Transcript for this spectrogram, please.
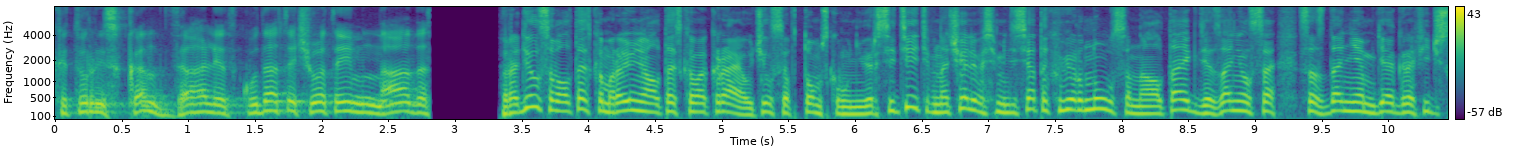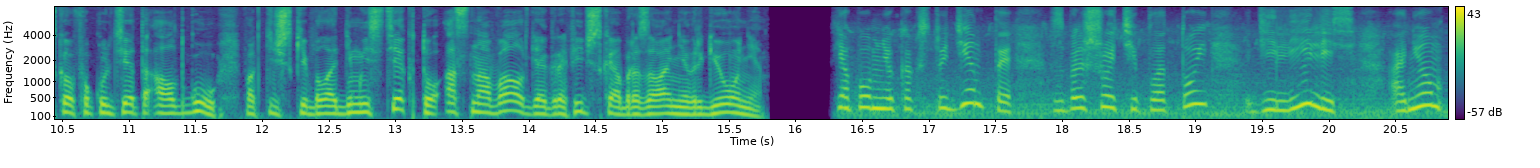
которые скандалят, куда-то чего-то им надо, Родился в Алтайском районе Алтайского края, учился в Томском университете, в начале 80-х вернулся на Алтай, где занялся созданием географического факультета АЛТГУ. Фактически был одним из тех, кто основал географическое образование в регионе. Я помню, как студенты с большой теплотой делились о нем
